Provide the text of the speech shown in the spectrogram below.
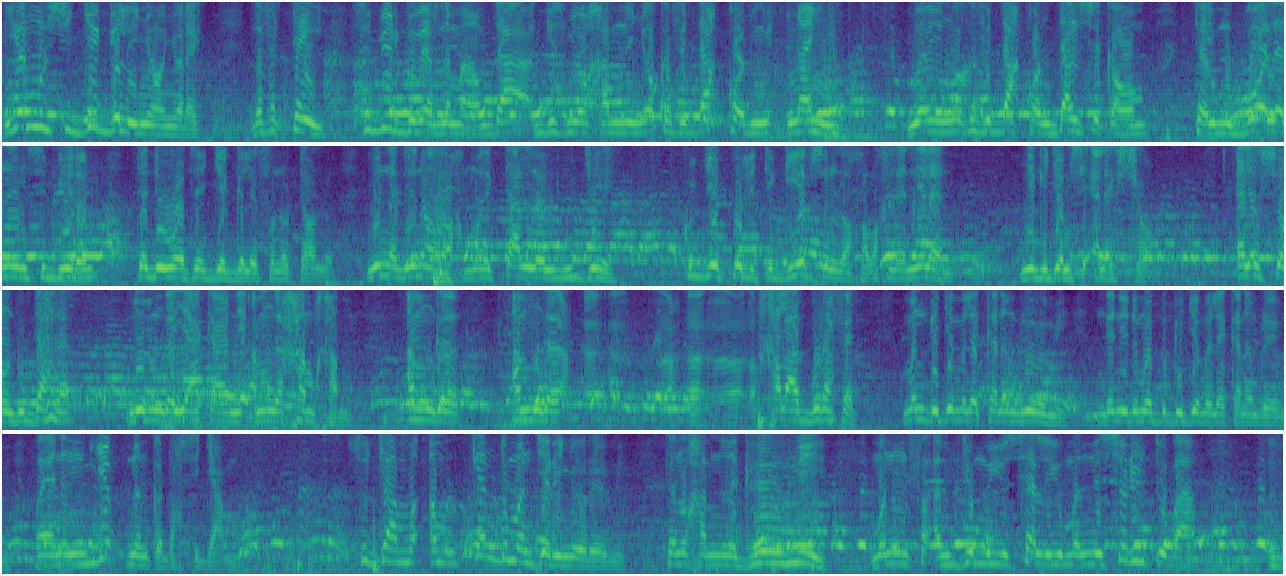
yemul si jéggale ñooñu rek. Dafa tey si biir gouvernement daa gis ñoo xam ne ko fi dàqoon ŋàññ ñooñu ñoo ko fi dàqoon dal si kawam. Tey mu boole leen si biiram te di woote jéggale fu nu toll. Ñun nag li wax mooy tàllal wujjee kujjee politique gi yëpp suñu loxo wax leen ni leen ñu ngi jëm si élection. Élection du dara. Loolu nga yaakaar ni am nga xam-xam am nga am nga xalaat bu rafet mën nga jëmale kanam réew mi nga ni dama bëgg jëmale kanam réew mi. Waaye nag yëpp nañ ko dox si jàmm. Su jàmm amul kenn du mën jëriñoo réew mi. Te nu xam ne nag réew mii fa am jëmm yu sell yu mel ne Serigne Touba.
